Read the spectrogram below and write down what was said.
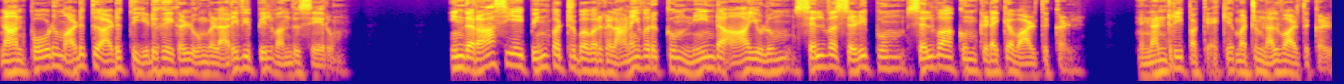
நான் போடும் அடுத்து அடுத்து இடுகைகள் உங்கள் அறிவிப்பில் வந்து சேரும். இந்த ராசியை பின்பற்றுபவர்கள் அனைவருக்கும் நீண்ட ஆயுளும் செல்வ செழிப்பும் செல்வாக்கும் கிடைக்க வாழ்த்துக்கள். நன்றி பக்கே மற்றும் நல்வாழ்த்துக்கள்.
